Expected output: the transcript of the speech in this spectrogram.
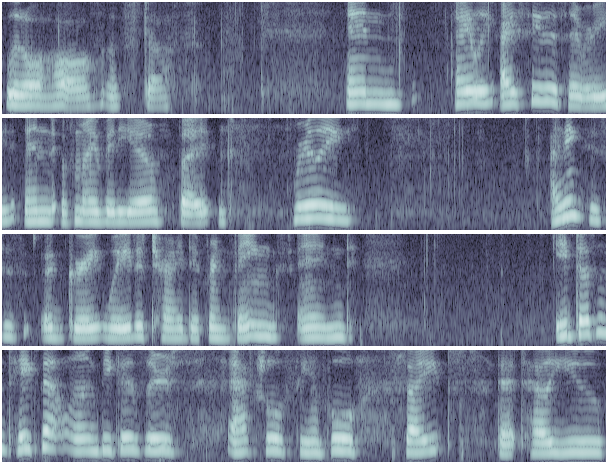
little haul of stuff. And I like I say this every end of my video, but really I think this is a great way to try different things and it doesn't take that long because there's actual sample sites that tell you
